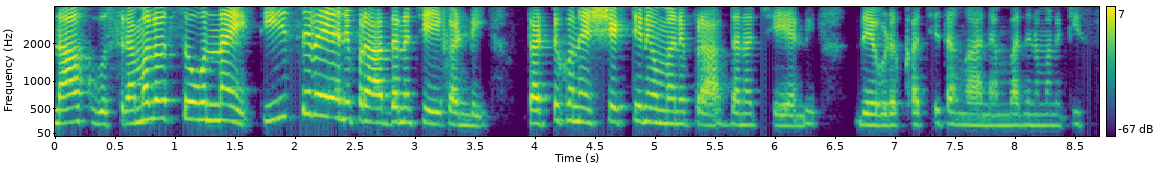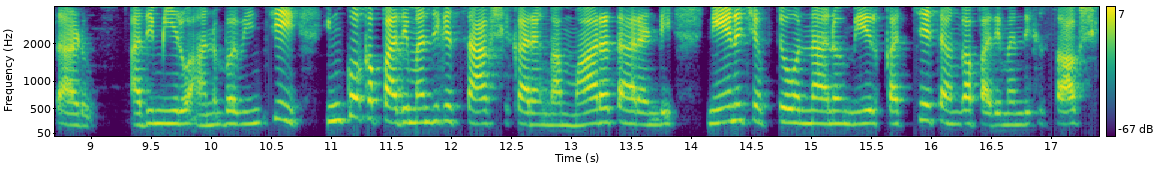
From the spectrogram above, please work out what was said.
నాకు శ్రమలు వస్తూ ఉన్నాయి. తీసివేయని ప్రార్థన చేయకండి. తట్టుకునే శక్తిని ఇవ్వమని ప్రార్థన చేయండి. దేవుడు ఖచ్చితంగా నెమ్మదిని మనకి ఇస్తాడు అది మీరు అనుభవించి ఇంకొక పది మందికి సాక్షికరంగా మారతారండి. నేను చెప్తూ ఉన్నాను మీరు ఖచ్చితంగా పది మందికి సాక్షి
